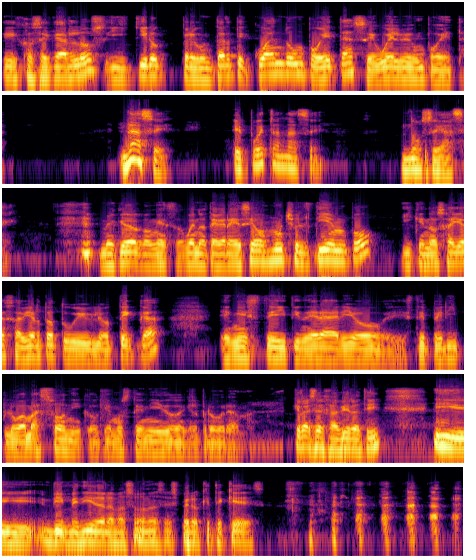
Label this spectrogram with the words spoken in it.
eh, José Carlos, y quiero preguntarte cuándo un poeta se vuelve un poeta. Nace, el poeta nace, no se hace. Me quedo con eso. Bueno, te agradecemos mucho el tiempo y que nos hayas abierto tu biblioteca en este itinerario, este periplo amazónico que hemos tenido en el programa. Gracias Javier a ti y bienvenido al Amazonas, espero que te quedes.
